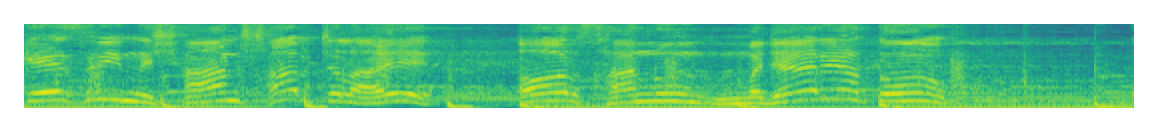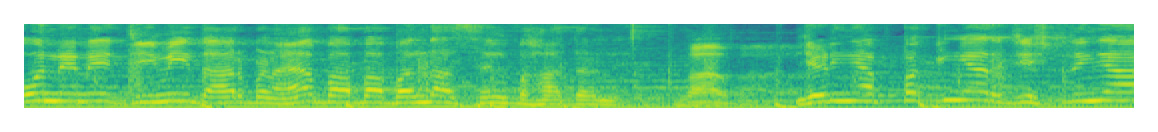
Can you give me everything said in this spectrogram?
ਕੇਸਰੀ ਨਿਸ਼ਾਨ ਸਾਹਿਬ ਚਲਾਏ ਔਰ ਸਾਨੂੰ ਮਜੈਰਿਆਂ ਤੋਂ ਉਹਨੇ ਨੇ ਜ਼ਿਮੀਂਦਾਰ ਬਣਾਇਆ ਬਾਬਾ ਬੰਦਾ ਸਿੰਘ ਬਹਾਦਰ ਨੇ। ਵਾਹ ਵਾਹ। ਜਿਹੜੀਆਂ ਪੱਕੀਆਂ ਰਜਿਸਟਰੀਆਂ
